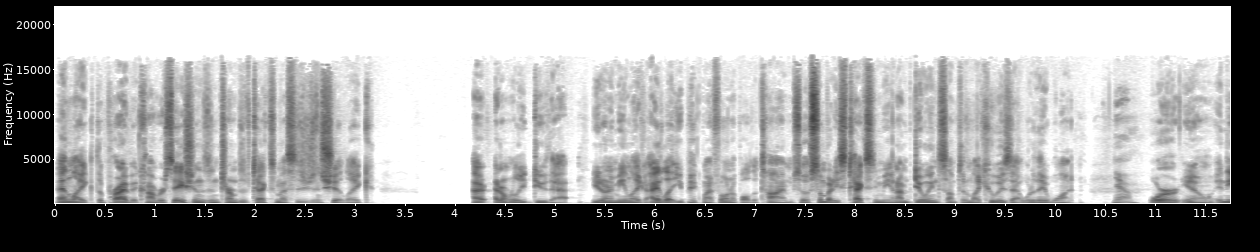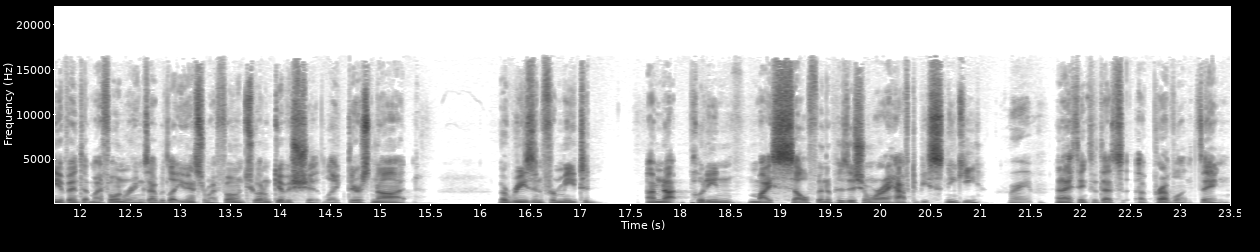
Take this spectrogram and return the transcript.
and like the private conversations in terms of text messages and shit, like. I, I don't really do that. You know what I mean? Like I let you pick my phone up all the time. So if somebody's texting me and I'm doing something, I'm like, who is that? What do they want? Yeah. or you know in the event that my phone rings i would let you answer my phone too i don't give a shit like there's not a reason for me to i'm not putting myself in a position where i have to be sneaky Right. and i think that that's a prevalent thing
